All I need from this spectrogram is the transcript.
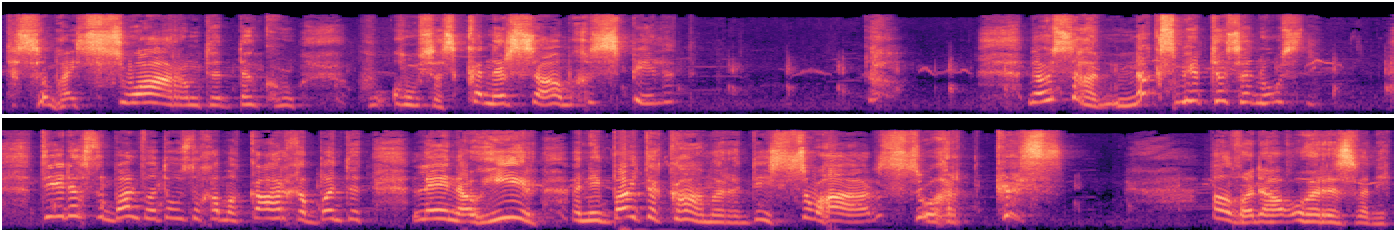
Dit is vir my swaar om te dink hoe hoe ons as kinders saam gespeel het. Nou is daar niks meer tussen ons nie. Die enigste band wat ons nog aan mekaar gebind het, lê nou hier in die buitekamer in die swaar swart kus. Al wat daaroor is van die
